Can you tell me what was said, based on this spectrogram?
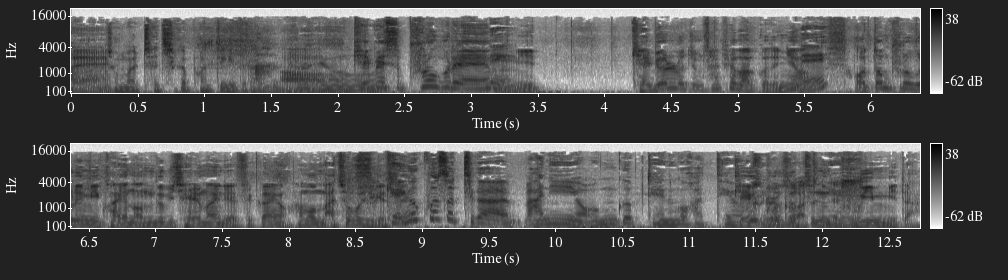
네. 정말 재치가 번뜩이더라고요. 아, 그래요? 어, KBS 프로그램 네. 이 개별로 좀 살펴봤거든요. 네. 어떤 프로그램이 과연 언급이 제일 많이 됐을까요? 한번 맞춰보시겠어요? 개그 콘서트가 많이 언급되는 것 같아요. 개그 콘서트는 같은데. 9위입니다.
